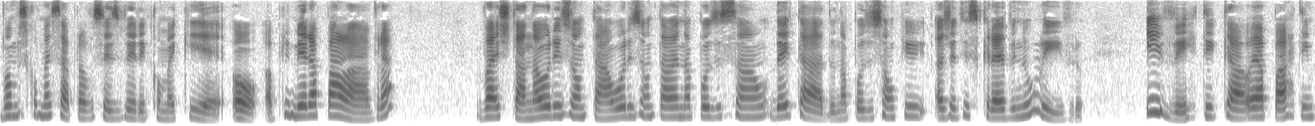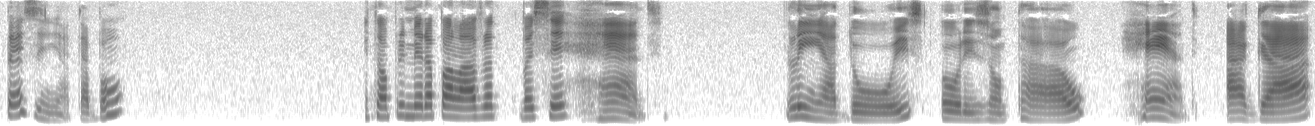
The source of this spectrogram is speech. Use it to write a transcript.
Vamos começar para vocês verem como é que é. Ó, a primeira palavra vai estar na horizontal. horizontal é na posição deitado, na posição que a gente escreve no livro. E vertical é a parte em pezinha, tá bom? Então, a primeira palavra vai ser hand. Linha 2, horizontal, hand. H-A-N-D.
